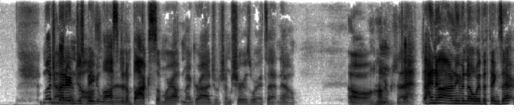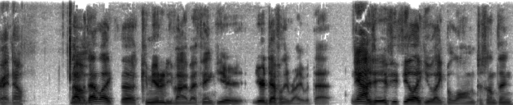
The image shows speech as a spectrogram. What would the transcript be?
Much no, better than just awesome, being lost man. in a box somewhere out in my garage, which I'm sure is where it's at now. Oh, 100%. I know. I don't even know where the thing's at right now. No, um, but that like the community vibe, I think you're you're definitely right with that. Yeah. If you feel like you like belong to something,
